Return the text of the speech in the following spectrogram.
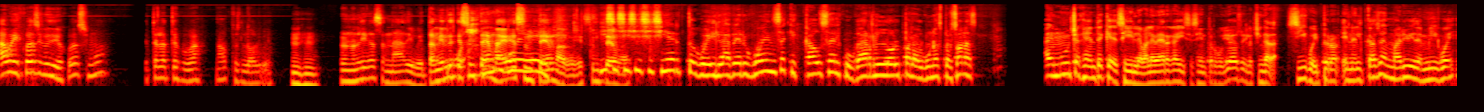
ah, güey, juegas videojuegos, Simón. ¿Qué te late jugar? No, pues LOL, güey. Pero no ligas a nadie, güey. También es un tema, ¿eh? es un tema, güey. Es un Sí, tema. sí, sí, sí, sí, cierto, güey. La vergüenza que causa el jugar LOL para algunas personas. Hay mucha gente que sí, le vale verga y se siente orgulloso y la chingada. Sí, güey, pero en el caso de Mario y de mí, güey,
